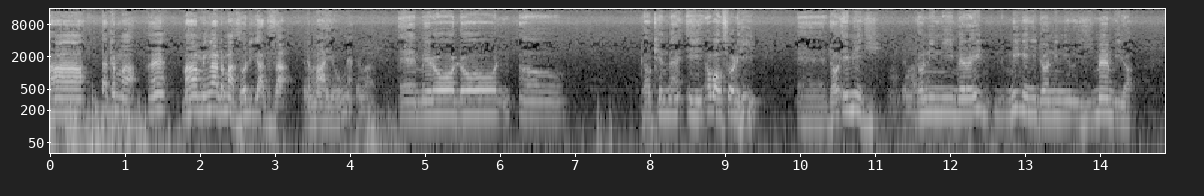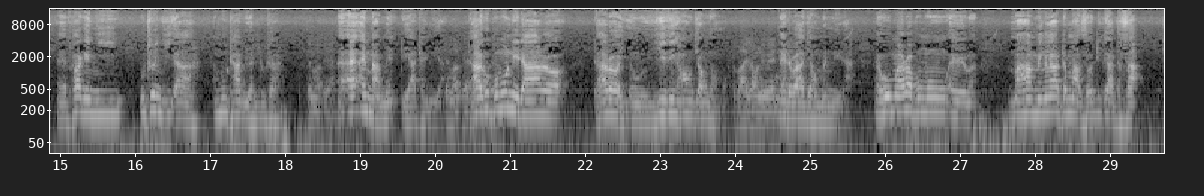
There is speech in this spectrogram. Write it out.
ဟာတတ္တမဟမ်မဟာမင်္ဂလာဓမ္မဇောတိကတသဓမ္မယုံနဲ့ ဒီမှာ အဲမေရောဒေါ်ဟိုဒေါ်ခင်တန်အေးအဘောက် sorry အဲဒေါ်အေးမြင့်ကြီး ဒီမှာ ဒေါ်နီနီမေရောကြီးမိခင်ကြီးဒေါ်နီနီကိုရီမန်းပြီးတော့အဲဖခင်ကြီးဦးထွန်းကြီးအားအမှုထားပြီးတော့လှူထား ဒီမှာဗျာ အဲအဲအဲ့မှာမင်းတရားထိုင်နေရ တင်ပါဗျာ ဒါအခုဘုံဘုံနေတာကတော့ ဒါကတော့ဟိုရေသိမ်းဟောင်းကျောင်းဆောင်ပေါ့တပါးကြောင်လေးပဲအဲတပါးကျောင်းမင်းနေတာအဲဟိုမှာတော့ဘုံဘုံအဲမဟာမင်္ဂလာဓမ္မဇောတိကတသ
